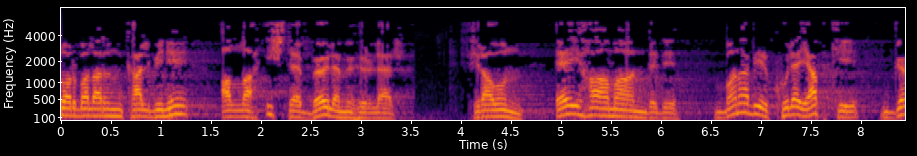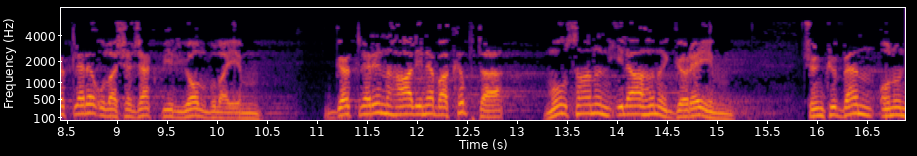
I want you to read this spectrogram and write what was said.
zorbaların kalbini Allah işte böyle mühürler. Firavun, ey Haman dedi, bana bir kule yap ki göklere ulaşacak bir yol bulayım. Göklerin haline bakıp da Musa'nın ilahını göreyim. Çünkü ben onun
